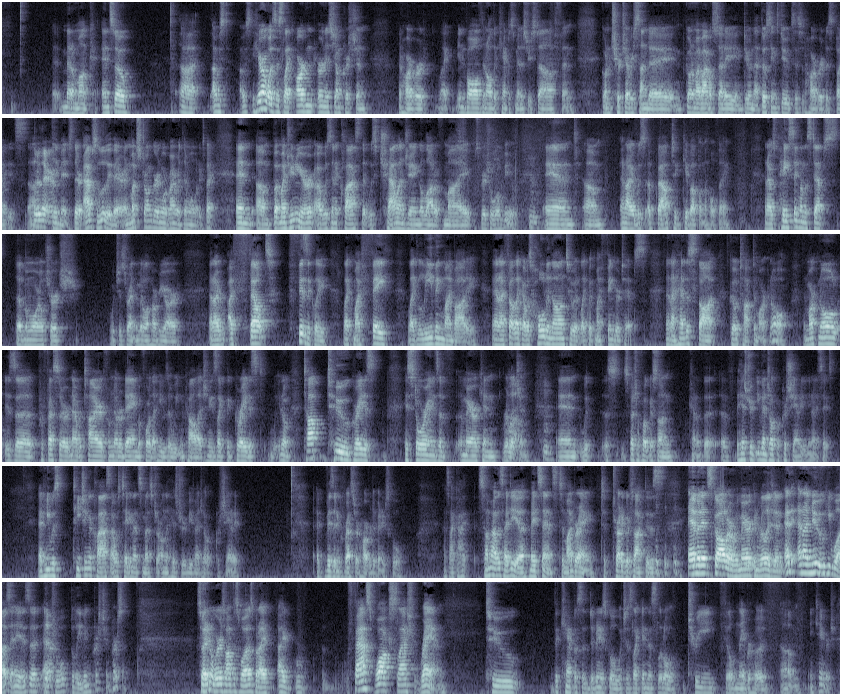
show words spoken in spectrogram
met a monk, and so uh, I was I was here. I was this like ardent, earnest young Christian at Harvard, like involved in all the campus ministry stuff and going to church every Sunday and going to my Bible study and doing that. Those things do exist at Harvard, despite its uh, They're there. image. They're absolutely there and much stronger and more vibrant than one would expect. And um, but my junior year, I was in a class that was challenging a lot of my spiritual worldview, Hmm. and um, and I was about to give up on the whole thing, and I was pacing on the steps of Memorial Church, which is right in the middle of Harvard Yard, and I I felt physically like my faith like leaving my body, and I felt like I was holding on to it like with my fingertips, and I had this thought: go talk to Mark Noll. And Mark Noll is a professor now retired from Notre Dame. Before that, he was at Wheaton College, and he's like the greatest, you know, top two greatest historians of American religion, Wow. Hmm. and with a special focus on kind of the of the history of evangelical Christianity in the United States. And he was teaching a class I was taking that semester on the history of evangelical Christianity. A visiting professor at Harvard Divinity School. I was like, I somehow this idea made sense to my brain to try to go talk to this eminent scholar of American religion, and and I knew he was and is an Yeah. actual believing Christian person. So I didn't know where his office was, but I I fast walked slash ran to the campus of the Divinity School, which is like in this little tree filled neighborhood um, in Cambridge,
